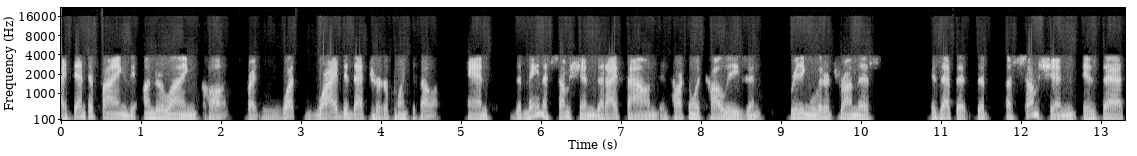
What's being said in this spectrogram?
identifying the underlying cause, right? What, why did that trigger point develop? And the main assumption that I found in talking with colleagues and reading literature on this is that the, the assumption is that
